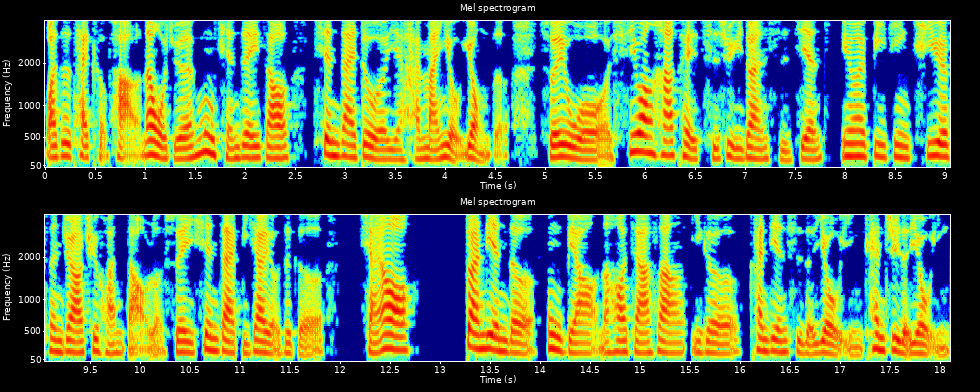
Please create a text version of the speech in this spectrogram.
哇，这太可怕了！那我觉得目前这一招现在对我而言还蛮有用的，所以我希望它可以持续一段时间，因为毕竟七月份就要去环岛了，所以现在比较有这个想要锻炼的目标，然后加上一个看电视的诱因、看剧的诱因，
